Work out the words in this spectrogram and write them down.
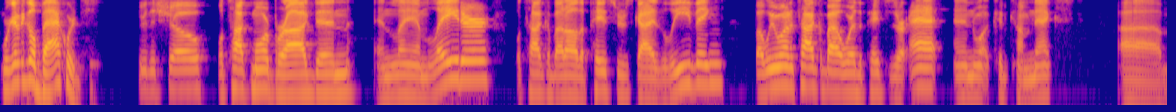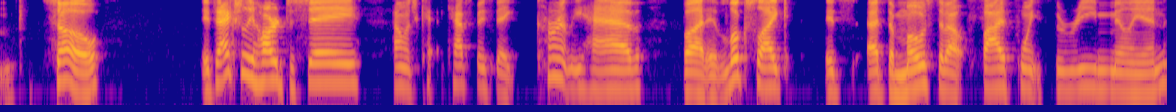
we're going to go backwards through the show. We'll talk more Brogdon and Lamb later. We'll talk about all the Pacers guys leaving, but we want to talk about where the Pacers are at and what could come next. Um, so it's actually hard to say how much cap space they currently have, but it looks like it's at the most about 5.3 million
